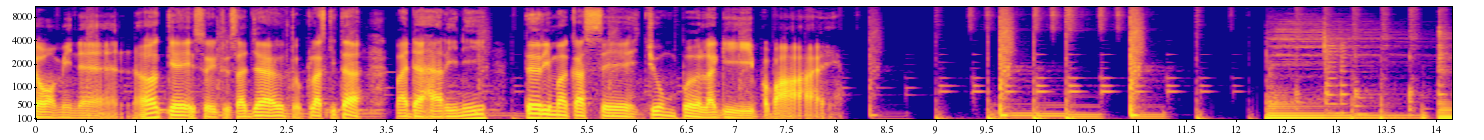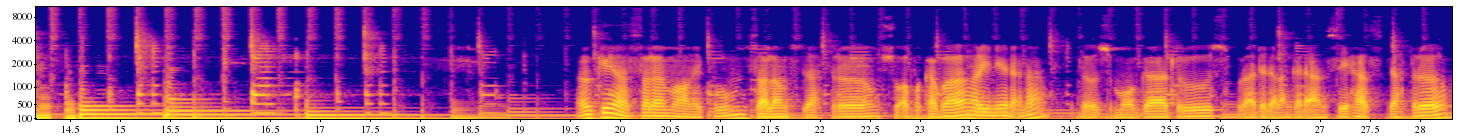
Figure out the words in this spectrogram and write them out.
dominan. Okey, so itu saja untuk kelas kita pada hari ini. Terima kasih, jumpa lagi. Bye bye. Okey, Assalamualaikum. Salam sejahtera. So, apa khabar hari ini anak-anak? So, semoga terus berada dalam keadaan sihat sejahtera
